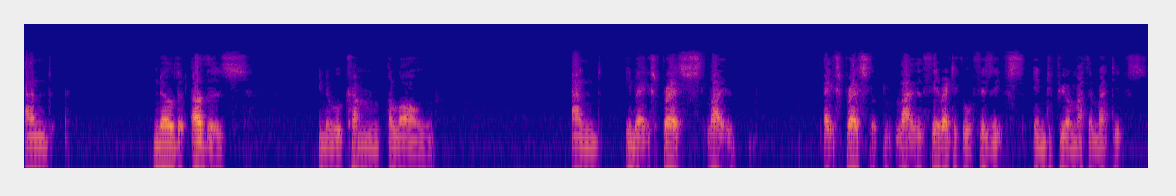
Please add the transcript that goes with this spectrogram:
and know that others, you know, will come along and, you know, express like express like the theoretical physics into pure mathematics.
